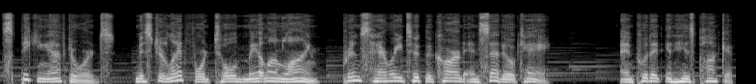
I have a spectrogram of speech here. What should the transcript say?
Speaking afterwards, Mr Letford told Mail Online, Prince Harry took the card and said OK. And put it in his pocket.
